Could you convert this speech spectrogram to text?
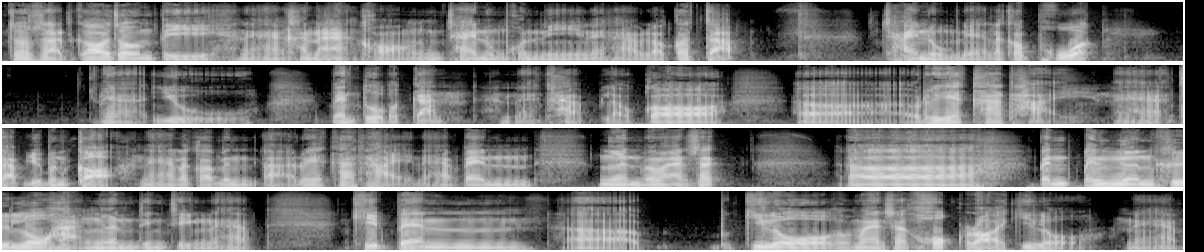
โจรสลัดก็โจมตีนะฮะคณะของชายหนุ่มคนนี้นะครับ แล้วก็จับชายหนุ่มเนี่ยแล้วก็พวก อยู่เป็นตัวประกันนะครับ แล้วก็เรียกค่าถ่ายนะฮะจับอยู่บนเกาะนะฮะแล้วก็เป็นเรียกค่าถ่ายนะฮะเป็นเงินประมาณสักเออเป็นเป็นเงินคือโลหะเงินจริง ๆ นะครับ คิดเป็นกิโลก็ประมาณสักหกร้อยกิโลนะครับ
